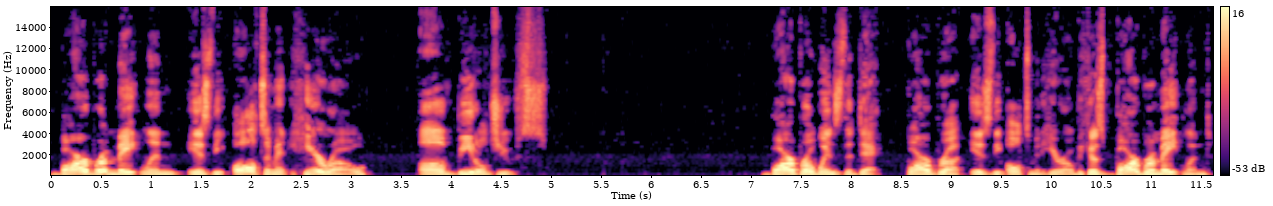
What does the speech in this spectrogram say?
Barbara Maitland is the ultimate hero of Beetlejuice. Barbara wins the day. Barbara is the ultimate hero because Barbara Maitland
